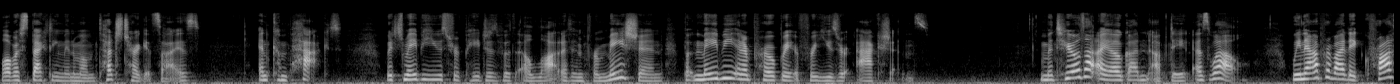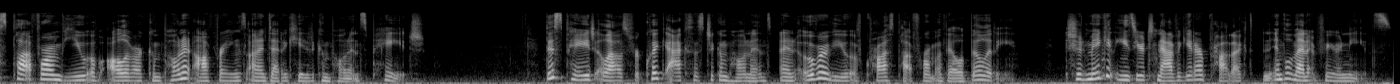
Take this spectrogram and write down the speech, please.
while respecting minimum touch target size, and compact, which may be used for pages with a lot of information, but may be inappropriate for user actions. Material.io got an update as well. We now provide a cross-platform view of all of our component offerings on a dedicated components page. This page allows for quick access to components and an overview of cross-platform availability. It should make it easier to navigate our product and implement it for your needs.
